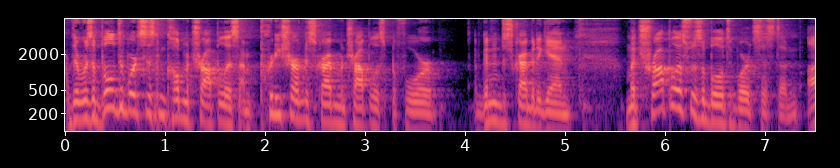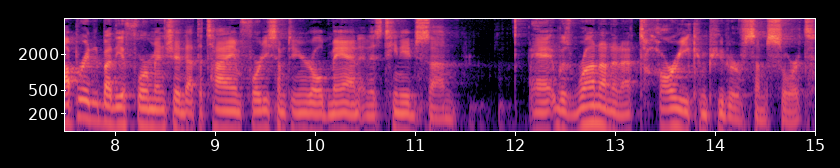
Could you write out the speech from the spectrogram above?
there was a bulletin board system called Metropolis. I'm pretty sure I've described Metropolis before. I'm going to describe it again. Metropolis was a bulletin board system operated by the aforementioned at the time 40 something year old man and his teenage son. It was run on an Atari computer of some sort,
